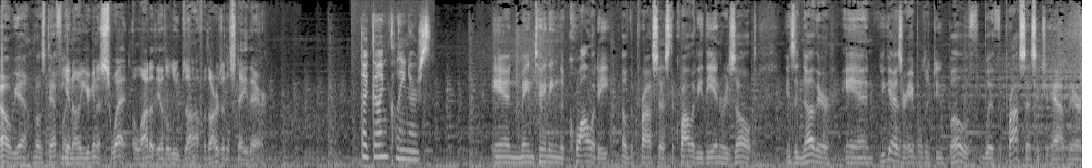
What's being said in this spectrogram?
Oh yeah, most definitely. You know, you're going to sweat a lot of the other lubes off. With ours, it'll stay there. The Gun Cleaners. and maintaining the quality of the process, the quality of the end result is another. And you guys are able to do both with the process that you have there.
